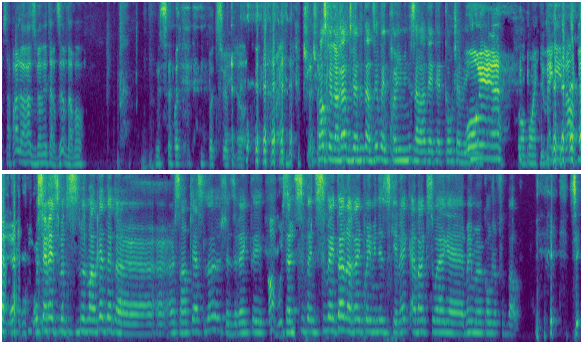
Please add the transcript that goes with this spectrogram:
Ça prend Laurent Duvernay tardif d'abord. pas, pas, de suite. je, pense que Laurent Duvernay tardif va être premier ministre avant d'être coach américain. Oui! Bon point. Moi, si, tu, me, tu me demanderais de mettre un, un, 100 pièces là, je te dirais que oh, d'ici 20 ans, Laurent est premier ministre du Québec avant qu'il soit euh, même un coach de football. c'est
